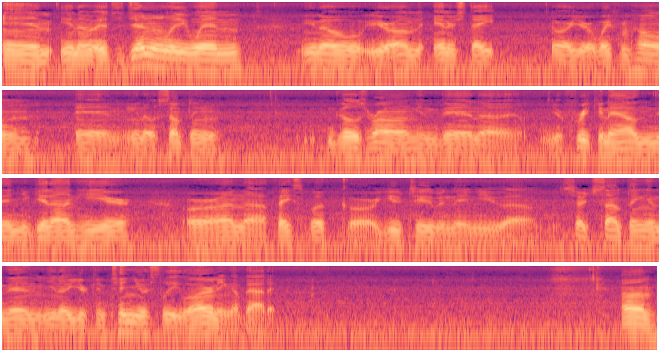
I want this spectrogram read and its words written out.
And you know, it's generally when you know you're on the interstate or you're away from home and you know something goes wrong and then uh, you're freaking out and then you get on here or on uh, Facebook or YouTube and then you uh, search something and then you know you're continuously learning about it. Um,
